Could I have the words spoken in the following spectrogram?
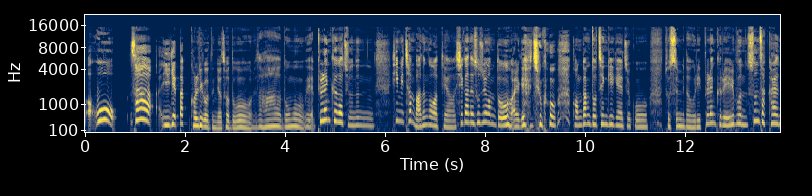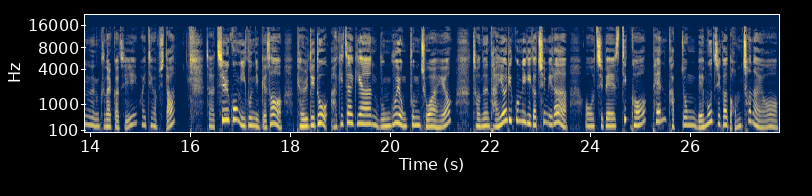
어, 오! 사 이게 딱 걸리거든요. 저도 그래서 아 너무 plank가 주는 힘이 참 많은 것 같아요. 시간의 소중함도 알게 해주고 건강도 챙기게 해주고 좋습니다. 우리 plank를 1분 순삭하는 그날까지 화이팅합시다. 자, 7029님께서 별디도 아기자기한 문구용품 좋아해요? 저는 다이어리 꾸미기가 취미라, 어, 집에 스티커, 펜, 각종 메모지가 넘쳐나요.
